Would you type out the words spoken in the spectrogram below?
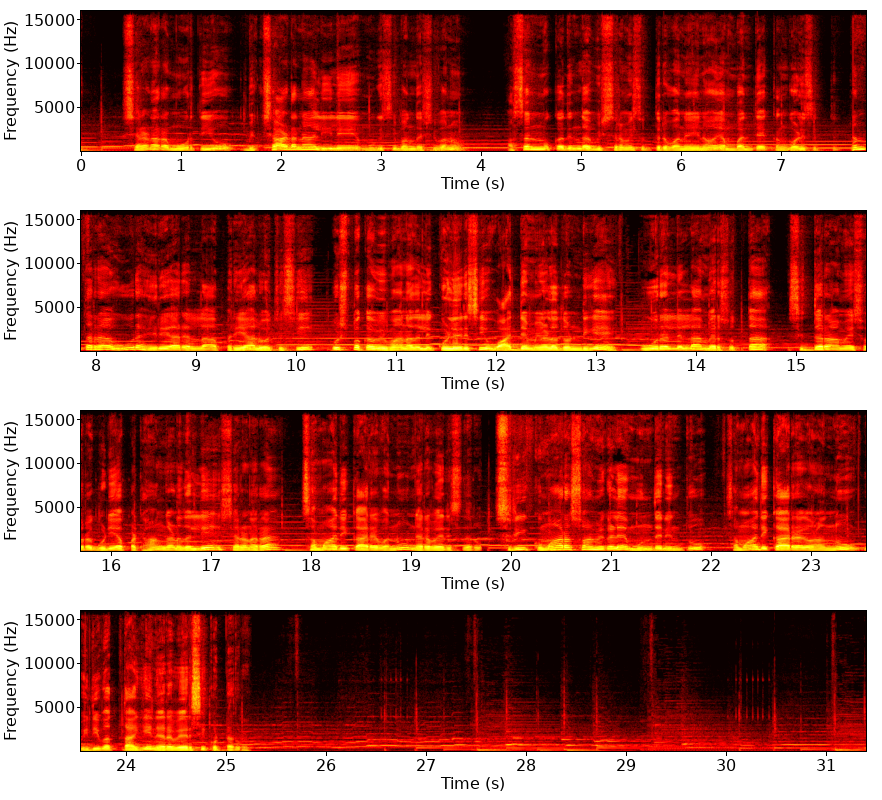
ಶರಣರ ಮೂರ್ತಿಯು ಭಿಕ್ಷಾಟನಾ ಲೀಲೆ ಮುಗಿಸಿ ಬಂದ ಶಿವನು ಹಸನ್ಮುಖದಿಂದ ವಿಶ್ರಮಿಸುತ್ತಿರುವನೇನೋ ಎಂಬಂತೆ ಕಂಗೊಳಿಸುತ್ತಿತ್ತು. ನಂತರ ಊರ ಹಿರಿಯರೆಲ್ಲ ಪರ್ಯಾಲೋಚಿಸಿ, ಪುಷ್ಪಕ ವಿಮಾನದಲ್ಲಿ ಕುಳ್ಳಿರಿಸಿ ವಾದ್ಯ ಮೇಳದೊಂದಿಗೆ ಊರಲ್ಲೆಲ್ಲ ಮೆರೆಸುತ್ತಾ ಸಿದ್ದರಾಮೇಶ್ವರ ಗುಡಿಯ ಪಟಾಂಗಣದಲ್ಲಿ ಶರಣರ ಸಮಾಧಿ ಕಾರ್ಯವನ್ನು ನೆರವೇರಿಸಿದರು. ಶ್ರೀ ಕುಮಾರಸ್ವಾಮಿಗಳೇ ಮುಂದೆ ನಿಂತು ಸಮಾಧಿ ಕಾರ್ಯಗಳನ್ನು ವಿಧಿವತ್ತಾಗಿ ನೆರವೇರಿಸಿಕೊಟ್ಟರು.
